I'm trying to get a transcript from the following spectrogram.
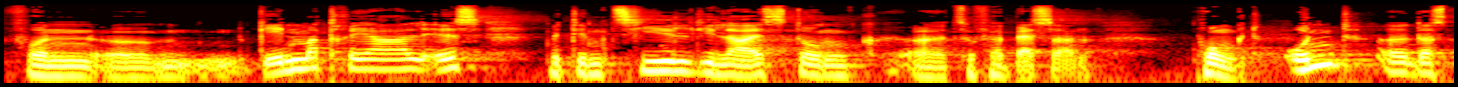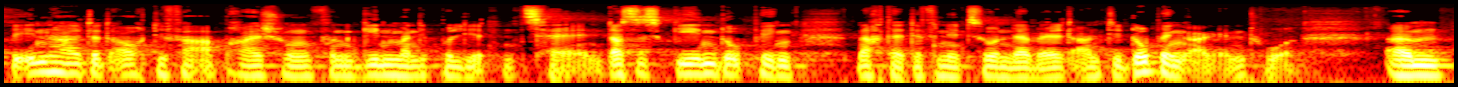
von ähm, Genmaterial ist, mit dem Ziel, die Leistung äh, zu verbessern. Punkt. Und äh, das beinhaltet auch die Verabreichung von genmanipulierten Zellen. Das ist Gendoping nach der Definition der Welt-Anti-Doping-Agentur. Ähm,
